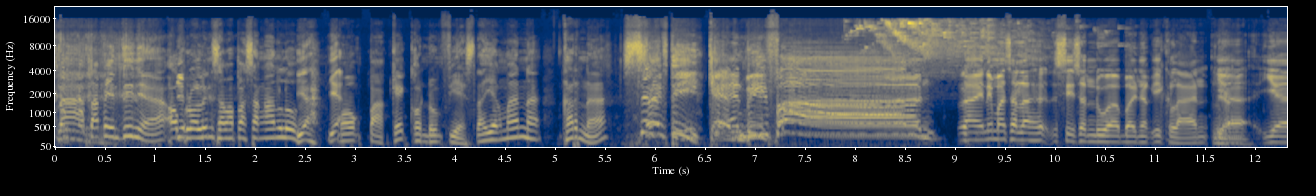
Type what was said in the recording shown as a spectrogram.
Nah, tapi intinya obrolin sama pasangan lu. Ya, ya. Mau pakai kondom Fiesta yang mana? Karena Safety can be fun. Nah ini masalah season 2 banyak iklan Iya. ya ya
